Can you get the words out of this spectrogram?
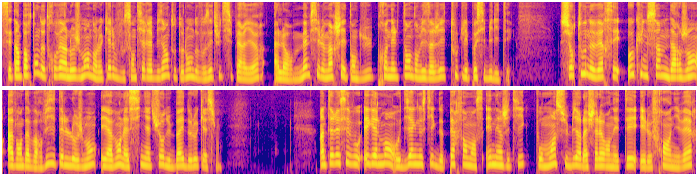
C'est important de trouver un logement dans lequel vous vous sentirez bien tout au long de vos études supérieures, alors même si le marché est tendu, prenez le temps d'envisager toutes les possibilités. Surtout ne versez aucune somme d'argent avant d'avoir visité le logement et avant la signature du bail de location. Intéressez-vous également au diagnostic de performance énergétique pour moins subir la chaleur en été et le froid en hiver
